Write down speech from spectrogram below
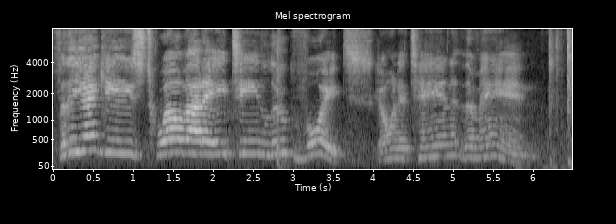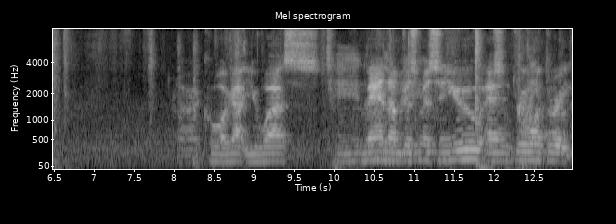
For the Yankees, 12 out of 18, Luke Voit going to Tan the Man. All right, cool. I got you, Wes. Tan Band, I'm just missing you. And 313.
